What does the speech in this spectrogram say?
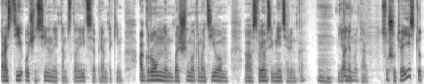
расти очень сильно и там становиться прям таким огромным, большим локомотивом в своем сегменте рынка. Угу, Я понятно. думаю, так. Слушай, у тебя есть вот,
